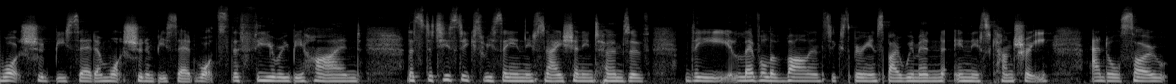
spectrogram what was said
what should be said and what shouldn't be said, what's the theory behind the statistics we see in this nation in terms of the level of violence experienced by women in this country, and also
